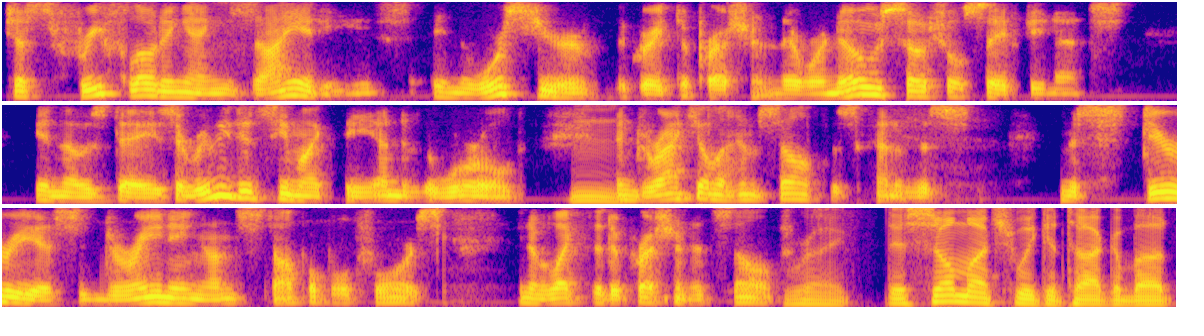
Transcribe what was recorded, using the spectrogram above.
just free floating anxieties. In the worst year of the Great Depression, there were no social safety nets in those days. It really did seem like the end of the world, mm. and Dracula himself was kind of this mysterious, draining, unstoppable force you know, like the Depression itself. Right. There's so much we could talk about.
